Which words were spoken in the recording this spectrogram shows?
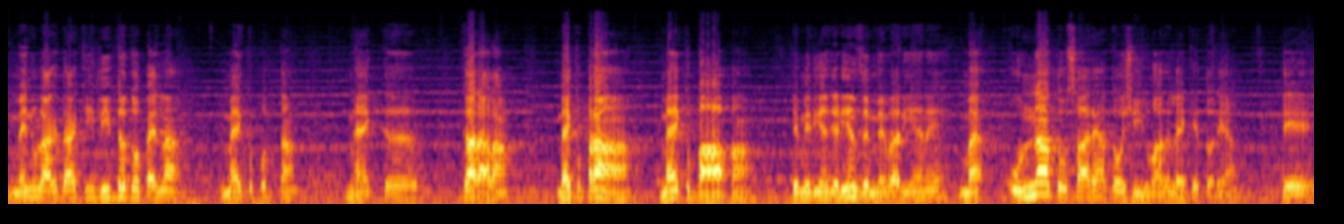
ਮੈਨੂੰ ਲੱਗਦਾ ਕਿ ਲੀਡਰ ਤੋਂ ਪਹਿਲਾਂ ਮੈਂ ਇੱਕ ਪੁੱਤ ਹਾਂ ਮੈਂ ਇੱਕ ਘਰ ਵਾਲਾ ਮੈਂ ਇੱਕ ਭਰਾ ਹਾਂ, ਮੈਂ ਇੱਕ ਬਾਪ ਹਾਂ। ਤੇ ਮੇਰੀਆਂ ਜਿਹੜੀਆਂ ਜ਼ਿੰਮੇਵਾਰੀਆਂ ਨੇ ਮੈਂ ਉਹਨਾਂ ਤੋਂ ਸਾਰਿਆਂ ਤੋਂ ਆਸ਼ੀਰਵਾਦ ਲੈ ਕੇ ਤੁਰਿਆ ਤੇ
